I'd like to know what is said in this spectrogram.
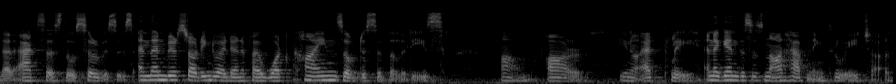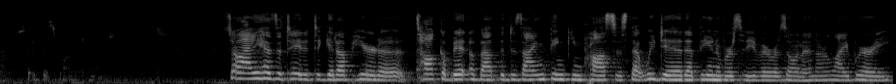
that access those services. And then we're starting to identify what kinds of disabilities um, are you know, at play. And again, this is not happening through HR, so I just wanted to mention. So I hesitated to get up here to talk a bit about the design thinking process that we did at the University of Arizona in our library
